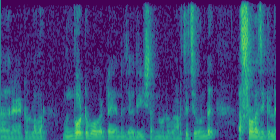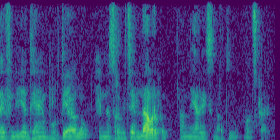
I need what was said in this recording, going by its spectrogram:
ജാതരായിട്ടുള്ളവർ മുൻപോട്ട് പോകട്ടെ എന്ന് ജഗദീശ്വരനോട് പ്രാർത്ഥിച്ചുകൊണ്ട് അസ്ട്രോളജിക്കൽ ലൈഫിന്റെ ഈ അധ്യായം പൂർത്തിയാകുന്നു. എന്നെ ശ്രമിച്ച എല്ലാവർക്കും നന്ദി അറിയിച്ച് നടത്തുന്നു നമസ്കാരം.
